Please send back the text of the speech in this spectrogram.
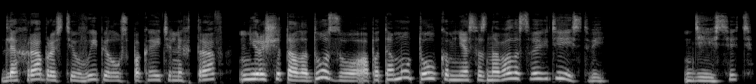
для храбрости выпила успокоительных трав, не рассчитала дозу, а потому толком не осознавала своих действий. Десять.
